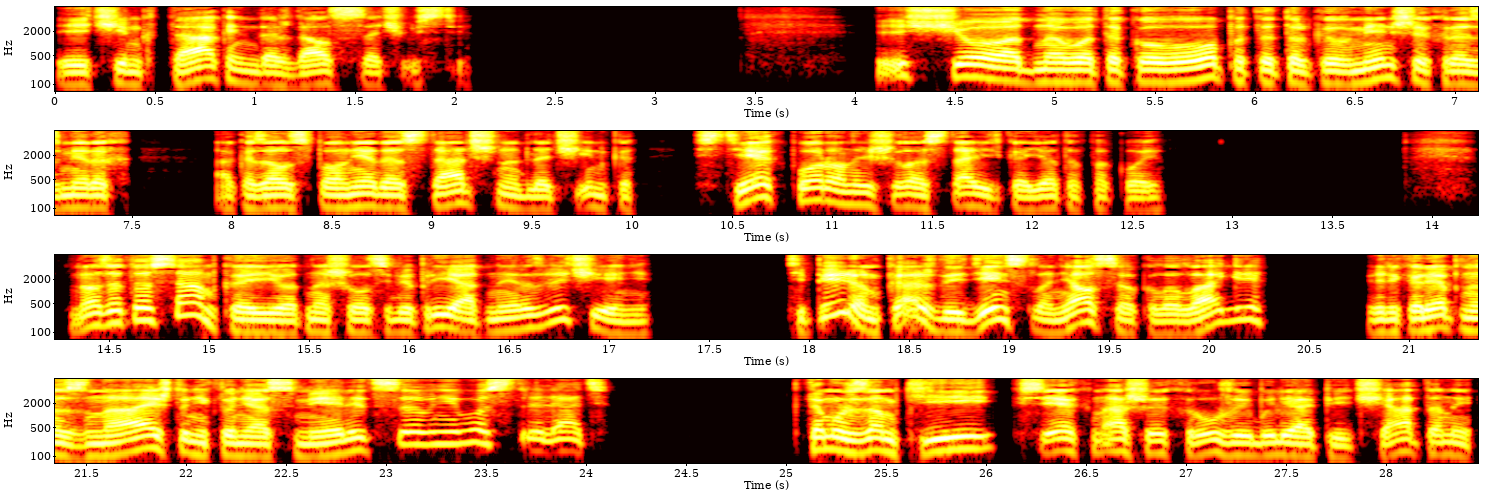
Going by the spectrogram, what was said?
и Чинг так и не дождался сочувствия. Еще одного такого опыта, только в меньших размерах, оказалось вполне достаточно для Чинка. С тех пор он решил оставить койота в покое. Но зато сам койот нашел себе приятные развлечения. Теперь он каждый день слонялся около лагеря, великолепно зная, что никто не осмелится в него стрелять. К тому же замки всех наших ружей были опечатаны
